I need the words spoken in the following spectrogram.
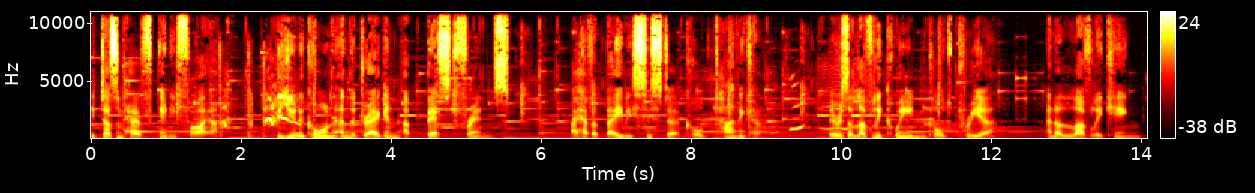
It doesn't have any fire. The unicorn and the dragon are best friends. I have a baby sister called Tanika. There is a lovely queen called Priya and a lovely king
